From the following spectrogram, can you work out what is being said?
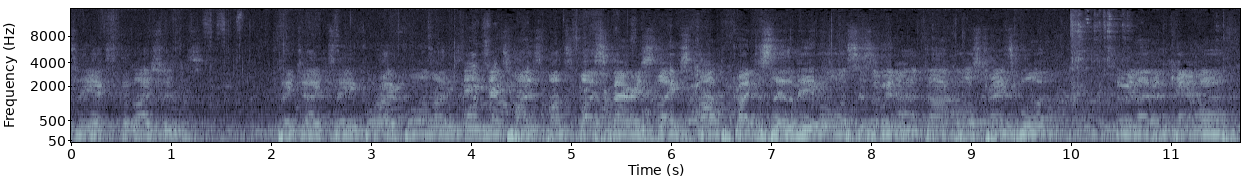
T Excavations. PJT 404, ladies. The next one is sponsored by Sparrows Lakes Club. Great to see them here. Horse is the winner. Dark Horse Transport, 211 Kenworth.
